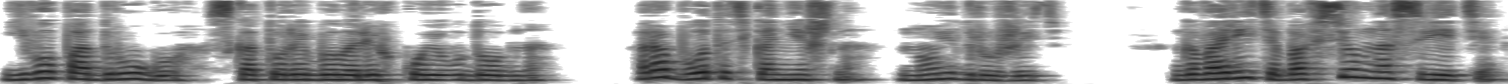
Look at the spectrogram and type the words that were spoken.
его подругу, с которой было легко и удобно. Работать, конечно, но и дружить. Говорить обо всем на свете,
